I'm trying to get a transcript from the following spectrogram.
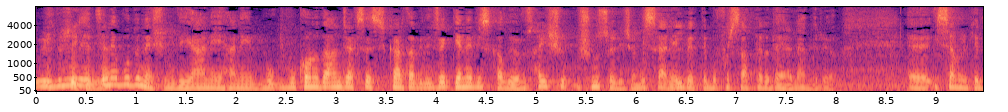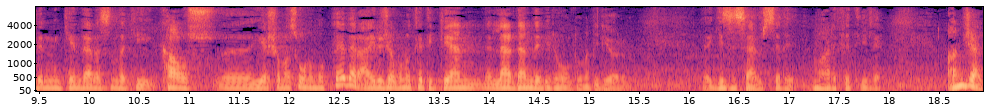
Ürdün'ün şekilde etine budu ne şimdi yani hani bu, bu konuda ancak ses çıkartabilecek gene biz kalıyoruz. Hayır şu, şunu söyleyeceğim İsrail elbette bu fırsatları değerlendiriyor. Ee, İslam ülkelerinin kendi arasındaki kaos e, yaşaması onu mutlu eder. Ayrıca bunu tetikleyenlerden de biri olduğunu biliyorum. E, gizli servisleri marifetiyle. Ancak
